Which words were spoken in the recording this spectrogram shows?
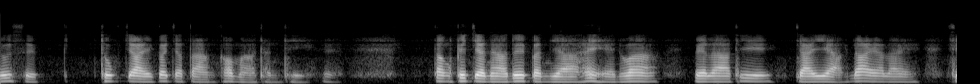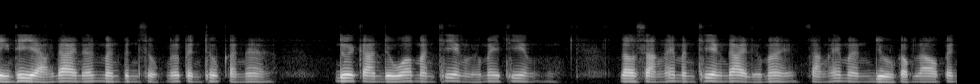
รู้สึกทุกข์ใจก็จะตามเข้ามาทันที ต้องพิจารณาด้วยปัญญาให้เห็นว่า เวลาที่ใจอยากได้อะไร สิ่งที่อยากได้นั้นมันเป็นสุขหรือเป็นทุกข์กันแน่ด้วยการดูว่ามันเที่ยงหรือไม่เที่ยง เราสั่งให้มันเที่ยงได้หรือไม่ สั่งให้มันอยู่กับเราเป็น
